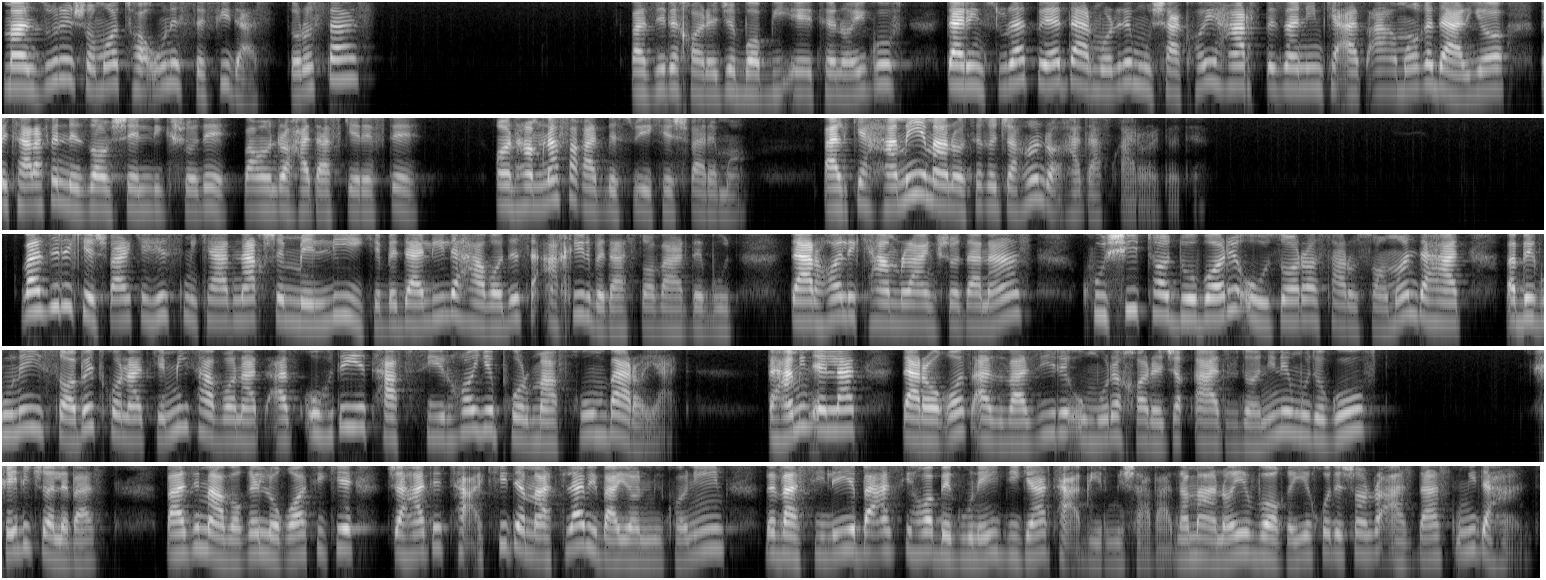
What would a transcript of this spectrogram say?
منظور شما تاون سفید است. درست است؟ وزیر خارجه با بیاعتنایی گفت در این صورت باید در مورد موشک های حرف بزنیم که از اعماق دریا به طرف نظام شلیک شده و آن را هدف گرفته. آن هم نه فقط به سوی کشور ما بلکه همه مناطق جهان را هدف قرار داده. وزیر کشور که حس می کرد نقش ملی که به دلیل حوادث اخیر به دست آورده بود در حال کمرنگ شدن است کوشید تا دوباره اوضاع را سر و سامان دهد و به گونه ای ثابت کند که می تواند از عهده تفسیرهای پرمفهوم برآید. به همین علت در آغاز از وزیر امور خارجه قدردانی نمود و گفت خیلی جالب است. بعضی مواقع لغاتی که جهت تأکید مطلبی بیان می کنیم به وسیله بعضی ها به گونه دیگر تعبیر می شود و معنای واقعی خودشان را از دست می دهند.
